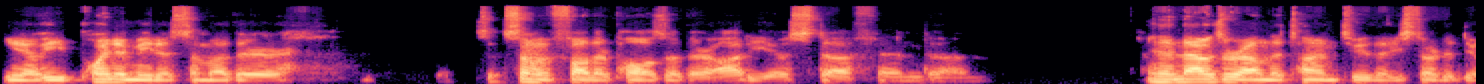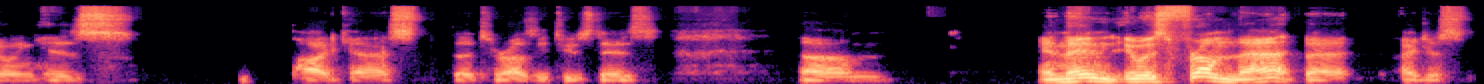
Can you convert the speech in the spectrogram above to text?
you know, he pointed me to some other, some of Father Paul's other audio stuff, and um, and then that was around the time too that he started doing his podcast, the Tarazi Tuesdays, um, and then it was from that that I just,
